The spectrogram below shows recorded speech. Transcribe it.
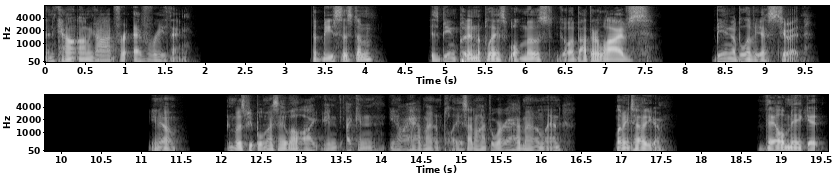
and count on God for everything. The B system is being put into place while most go about their lives being oblivious to it. You know, and most people might say, well, I can, I can, you know, I have my own place. I don't have to worry. I have my own land. Let me tell you, they'll make it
